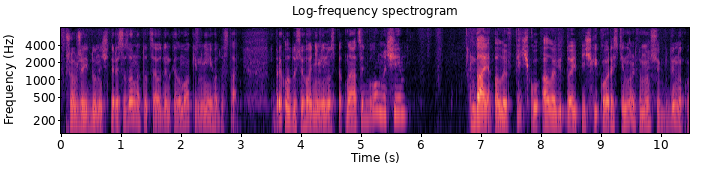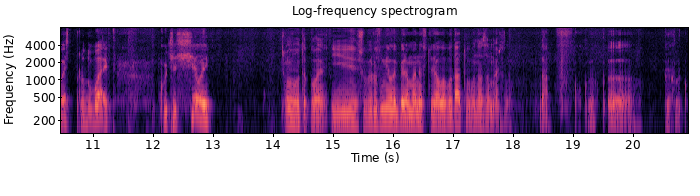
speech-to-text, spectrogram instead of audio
якщо вже йду на 4 сезони, то це один килимок і мені його достатньо. До прикладу, сьогодні мінус 15 було вночі. Да, я палив пічку, але від тої пічки користі нуль, тому що будинок весь продувається. Куча щелей. О, таке. І щоб ви розуміли, біля мене стояла вода, то вона замерзла. Да. ку- е, Кихлику.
